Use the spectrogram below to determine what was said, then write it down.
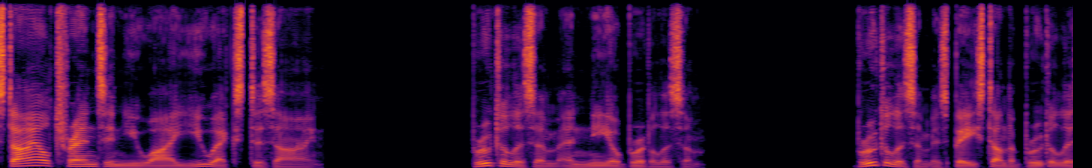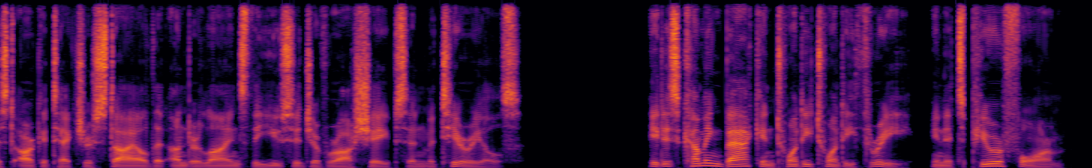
Style trends in UI UX design. Brutalism and Neo-Brutalism. Brutalism is based on the brutalist architecture style that underlines the usage of raw shapes and materials. It is coming back in 2023, in its pure form,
